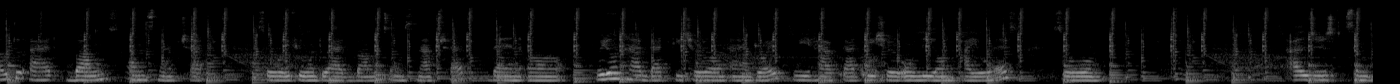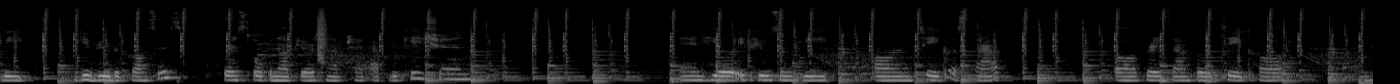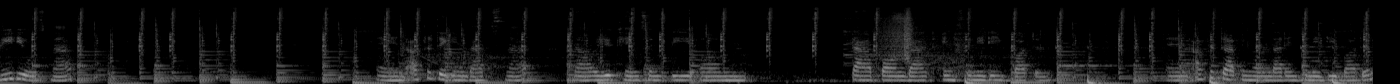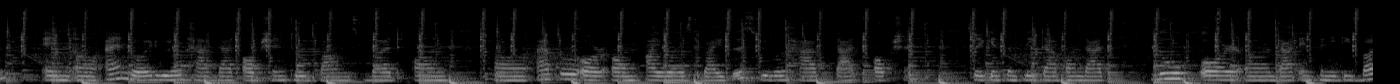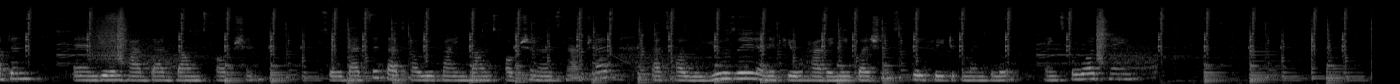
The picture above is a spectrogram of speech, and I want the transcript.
how to add bounce on snapchat. So if you want to add bounce on snapchat then uh, we don't have that feature on android. We have that feature only on ios. So i'll just simply give you the process. First open up your snapchat application. And here if you simply um, take a snap uh, for example take a video snap and after taking that snap now you can simply um, tap on that infinity button. And after tapping on that infinity button in uh, android we don't have that option to bounce but on uh, apple or on ios devices we will have that option. So you can simply tap on that loop or uh, that infinity button and you will have that bounce option so that's it. That's how you find bounce option on snapchat. That's how you use it. And if you have any questions feel free to comment below. Thanks for watching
